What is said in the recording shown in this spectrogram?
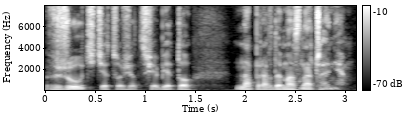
wrzućcie coś od siebie. To naprawdę ma znaczenie.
